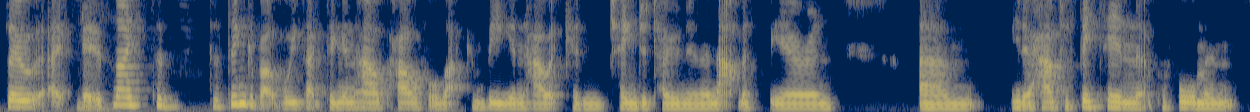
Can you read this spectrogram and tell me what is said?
So yeah. it's nice to, to think about voice acting and how powerful that can be and how it can change a tone in an atmosphere and, um, you know, how to fit in a performance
